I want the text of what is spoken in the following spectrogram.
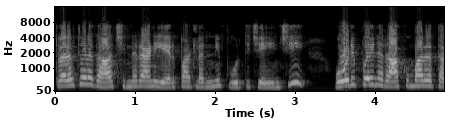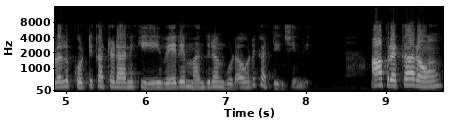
త్వర త్వరగా చిన్నరాణి ఏర్పాట్లన్నీ పూర్తి చేయించి ఓడిపోయిన రాకుమారుల తలలు కొట్టి కట్టడానికి వేరే మందిరం కూడా ఒకటి కట్టించింది. ఆ ప్రకారం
